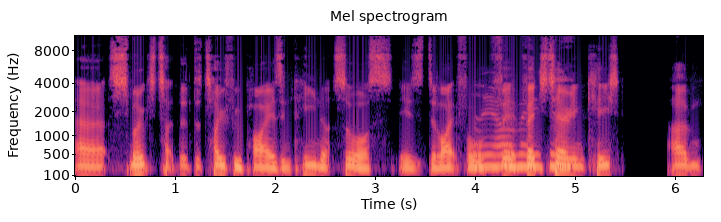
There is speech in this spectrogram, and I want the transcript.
uh, smoked to- the, the tofu pie is in peanut sauce is delightful. Ve- vegetarian quiche. Um,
